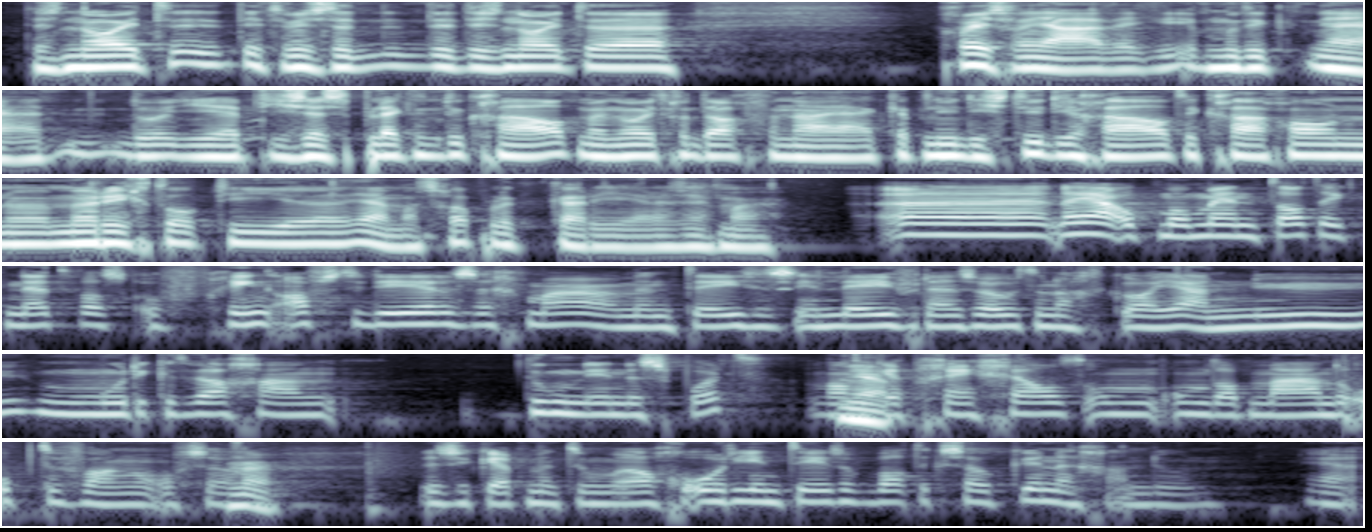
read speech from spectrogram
Het is nooit, dit, tenminste, dit is nooit geweest van ja, ik, moet ik, nou ja, door, je hebt die zesde plek natuurlijk gehaald, maar nooit gedacht van nou ja, ik heb nu die studie gehaald, ik ga gewoon me richten op die ja, maatschappelijke carrière, zeg maar. Nou ja, op het moment dat ik net was of ging afstuderen, zeg maar, mijn thesis inleverde en zo, toen dacht ik wel, ja, nu moet ik het wel gaan doen in de sport. Want Ja. ik heb geen geld om, om dat maanden op te vangen of zo. Nee. Dus ik heb me toen wel georiënteerd op wat ik zou kunnen gaan doen. Ja.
